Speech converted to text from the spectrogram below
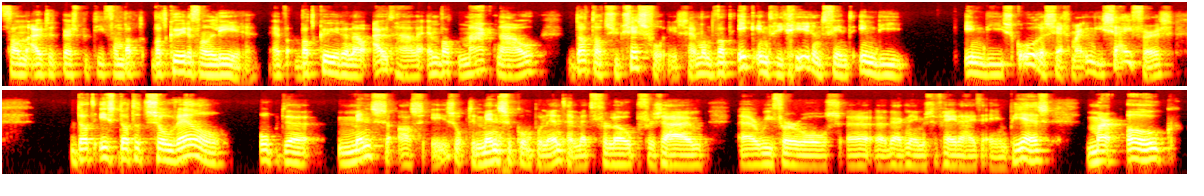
vanuit het perspectief van wat, wat kun je ervan leren? Hè? Wat kun je er nou uithalen? En wat maakt nou dat dat succesvol is? Hè? Want wat ik intrigerend vind in die, in die scores, zeg maar, in die cijfers, dat is dat het zowel op de mensenas is, op de mensencomponent, hè, met verloop, verzuim, referrals, uh, uh, werknemerstevredenheid, ENPS, maar ook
